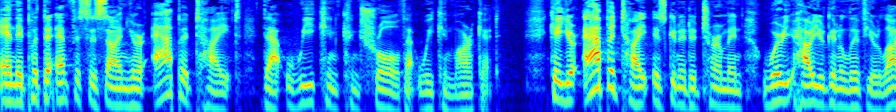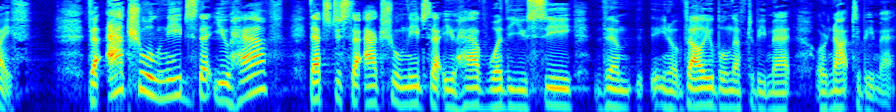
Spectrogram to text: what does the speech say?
and they put the emphasis on your appetite that we can control, that we can market. Okay, your appetite is going to determine where, how you're going to live your life. The actual needs that you have, that's just the actual needs that you have, whether you see them you know, valuable enough to be met or not to be met.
